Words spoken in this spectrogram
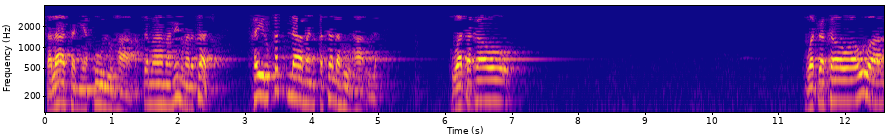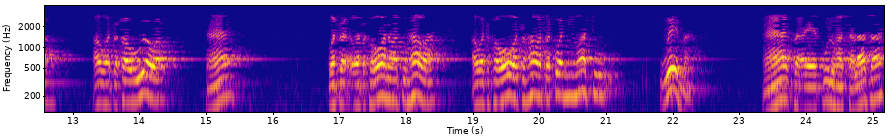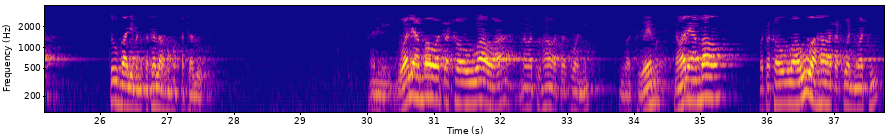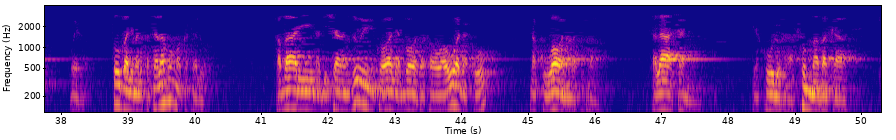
thalathan yaquluha sema maneno mara tatu khairu qatla man qatalahu haula watakao watakaowaua au watakaouawa eh watakaoa na watu hawa au watakaoa watu hawa watakuwa ni watu wema. Sayakuluha thalatha tuba liman qatalahu wa qataluhu. Yani wale ambao watakaouawa na watu hawa watakuwa ni, ni watu wema. Na wale ambao watakaouaua hawa watakuwa ni watu wema. Tuba liman qatalahum wa qataluhu. Habari na bishara nzuri ni kwa wale ambao watakaouaua na ku na kuuawa na watu hawa salatan يقولها ثم بكى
